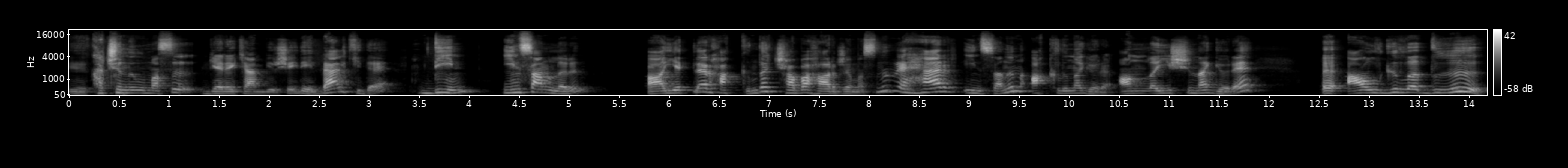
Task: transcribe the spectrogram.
e, kaçınılması gereken bir şey değil. Belki de din insanların ayetler hakkında çaba harcamasını ve her insanın aklına göre, anlayışına göre e, algıladığı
